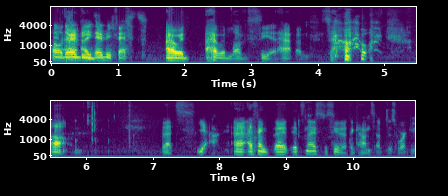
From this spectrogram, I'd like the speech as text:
oh, there'd be I, there'd be fists. I would I would love to see it happen. So um, that's yeah. I, think that it's nice to see that the concept is working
